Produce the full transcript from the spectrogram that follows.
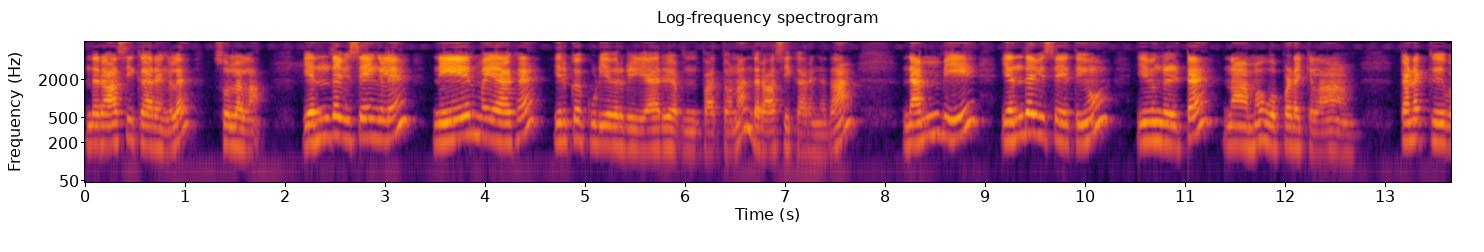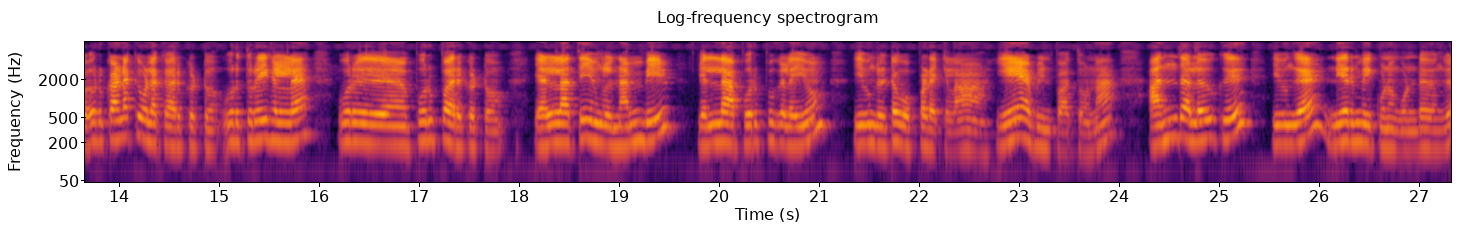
இந்த ராசிக்காரங்களை சொல்லலாம். எந்த விஷயங்களையும் நேர்மையாக இருக்கக்கூடியவர்கள் யார் அப்படின்னு பார்த்தோன்னா இந்த ராசிக்காரங்க தான். நம்பி எந்த விஷயத்தையும் இவங்கள்ட்ட நாம் ஒப்படைக்கலாம். கணக்கு ஒரு கணக்கு வழக்காக இருக்கட்டும் ஒரு துறைகளில் ஒரு பொறுப்பாக இருக்கட்டும் எல்லாத்தையும் இவங்களை நம்பி எல்லா பொறுப்புகளையும் இவங்கள்ட்ட ஒப்படைக்கலாம். ஏன் அப்படின்னு பார்த்தோன்னா அந்த அளவுக்கு இவங்க நேர்மை குணம் கொண்டவங்க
